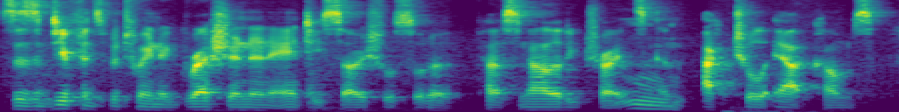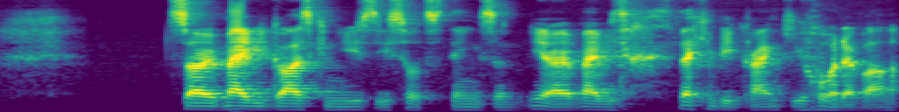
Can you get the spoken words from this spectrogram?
So there's a difference between aggression and antisocial sort of personality traits and actual outcomes. So maybe guys can use these sorts of things and, you know, maybe they can be cranky or whatever.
